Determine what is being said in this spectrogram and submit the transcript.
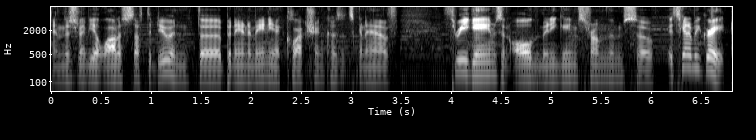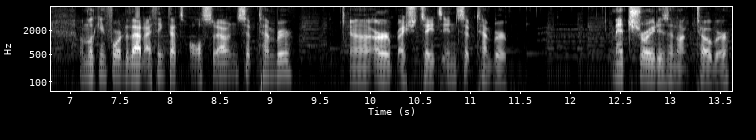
and there's going to be a lot of stuff to do in the Banana Mania collection because it's going to have three games and all the mini games from them. So it's going to be great. I'm looking forward to that. I think that's also out in September, uh, or I should say it's in September. Metroid is in October.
